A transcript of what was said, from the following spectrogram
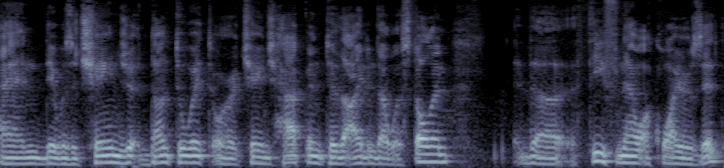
and there was a change done to it or a change happened to the item that was stolen, the thief now acquires it.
